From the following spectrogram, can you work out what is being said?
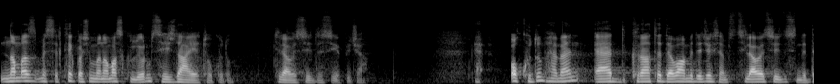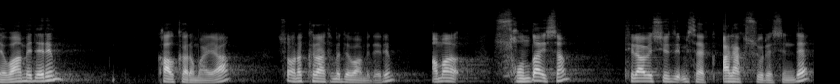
namaz mesela tek başıma namaz kılıyorum secde ayet okudum. Tilavet secdesi yapacağım. E, okudum hemen eğer kıraata devam edeceksem tilavet secdesinde devam ederim. Kalkarım ayağa. Sonra kıraatime devam ederim. Ama sondaysam tilavet secdesi mesela Alak suresinde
